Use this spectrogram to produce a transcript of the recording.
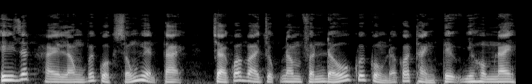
Y rất hài lòng với cuộc sống hiện tại. Trải qua vài chục năm phấn đấu, cuối cùng đã có thành tựu như hôm nay.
